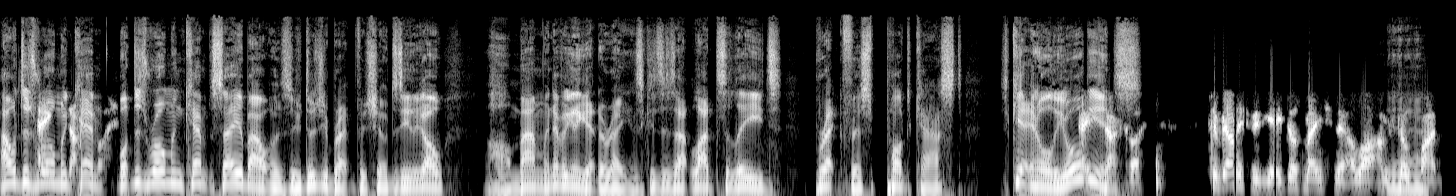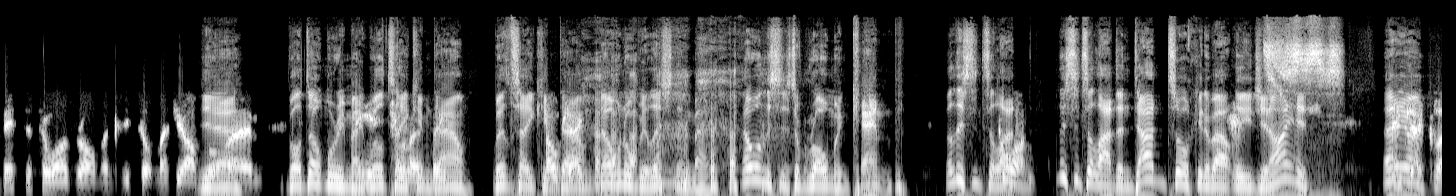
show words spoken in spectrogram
How does Roman Exactly. Kemp? What does Roman Kemp say about us? Who does your breakfast show? Does he go, "Oh man, we're never going to get the ratings because there's that lad to Leeds breakfast podcast. It's getting all the audience." Exactly. To be honest with you, he does mention it a lot. I'm still quite bitter towards Roman because he took my job. Yeah. But, um, Well, don't worry, mate. We'll take him down. We'll take him Okay. down. No one will be listening, mate. No one listens to Roman Kemp. But listen to lad. Listen to lad and dad talking about Leeds United. Anyway, Exactly.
